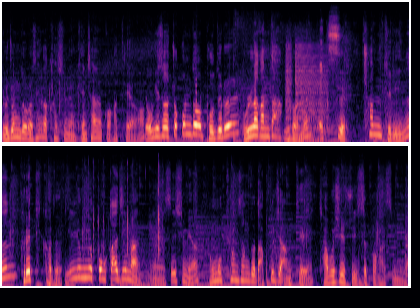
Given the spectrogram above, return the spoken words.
요 정도로 생각하시면 괜찮을 것 같아요. 여기서 조금 더 보드를 올라간다. 이거는 X 추천 드리는 그래픽카드 1660까지만 예, 쓰시면 병목 현상도 나쁘지 않게 잡으실 수 있을 것 같습니다.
